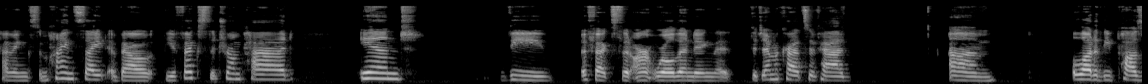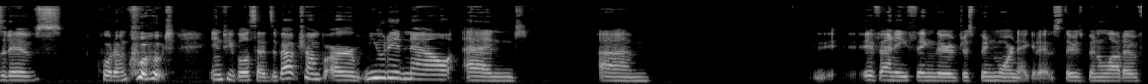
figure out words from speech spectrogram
having some hindsight about the effects that Trump had and the effects that aren't world ending that the Democrats have had. Um, a lot of the positives, quote unquote, in people's heads about Trump are muted now, and um, if anything, there have just been more negatives. There's been a lot of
